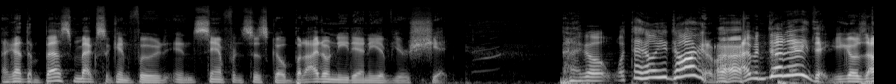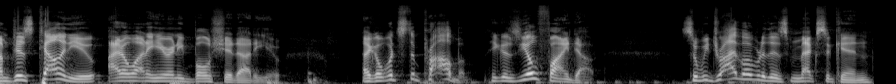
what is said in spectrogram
I got the best Mexican food in San Francisco, but I don't need any of your shit." And I go, "What the hell are you talking about? I haven't done anything." He goes, "I'm just telling you. I don't want to hear any bullshit out of you." I go, "What's the problem?" He goes, "You'll find out." So we drive over to this Mexican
